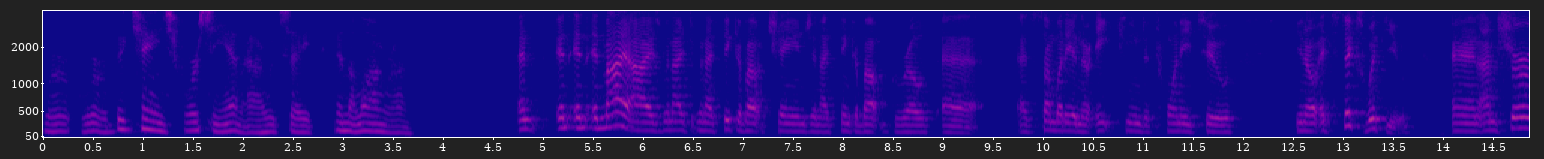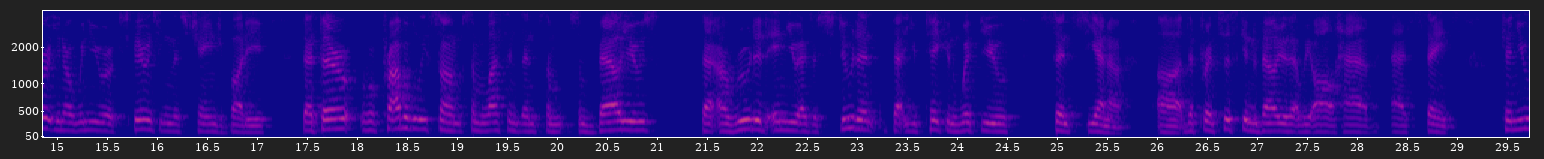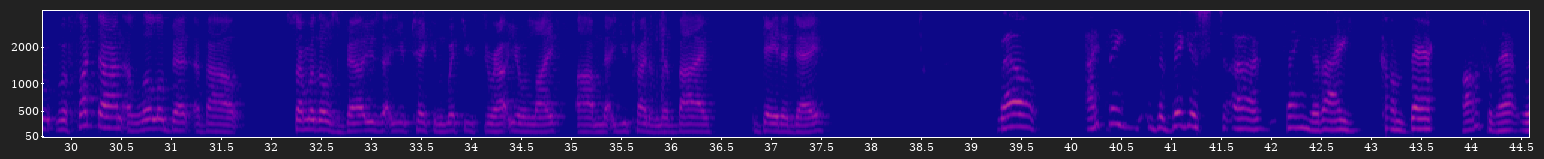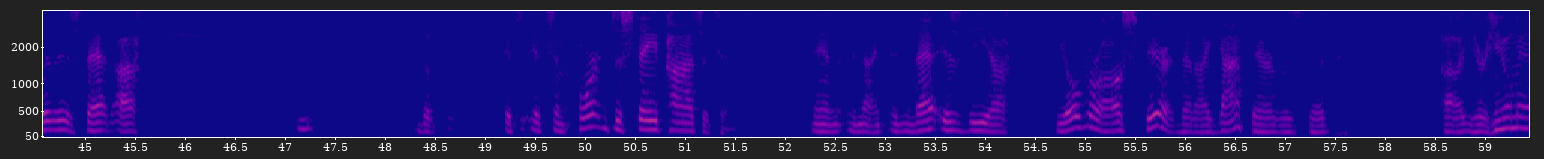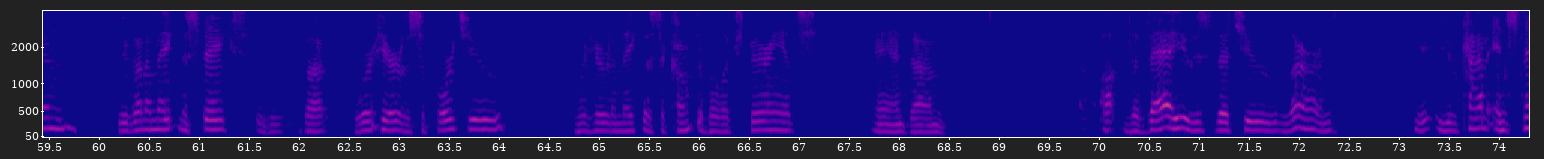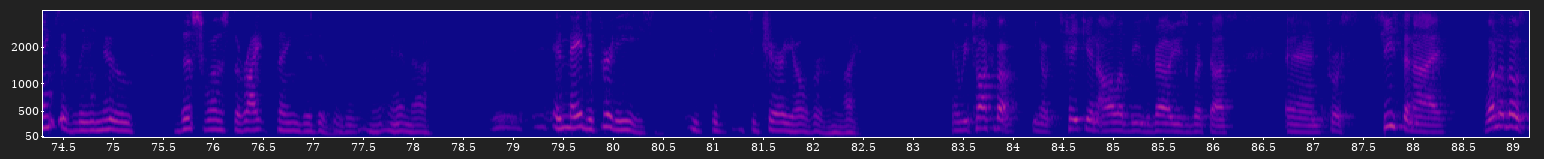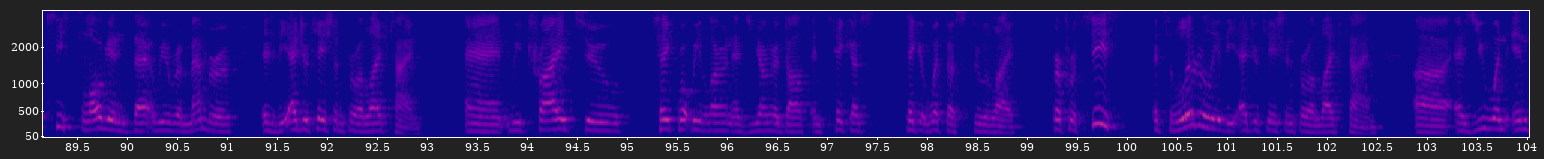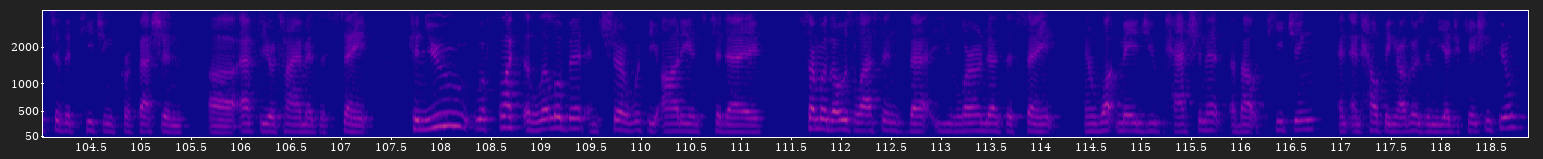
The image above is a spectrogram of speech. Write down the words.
were were a big change for Siena, I would say, in the long run. And in, in, in my eyes, when I when I think about change and I think about growth uh, as somebody in their 18 to 22, you know, it sticks with you. And I'm sure, you know, when you were experiencing this change, buddy, that there were probably some some lessons and some some values that are rooted in you as a student that you've taken with you since Siena, uh, the Franciscan value that we all have as saints. Can you reflect on a little bit about some of those values that you've taken with you throughout your life um, that you try to live by day to day? Well, I think the biggest uh, thing that I come back off of that with is that uh, the it's it's important to stay positive, and and I, and that is the uh, the overall spirit that I got there was that uh, you're human, you're going to make mistakes, mm-hmm. but we're here to support you. We're here to make this a comfortable experience, and um, uh, the values that you learned, you, you kind of instinctively knew this was the right thing to do, mm-hmm. and uh, it made it pretty easy to, to carry over in life. And we talk about, you know, taking all of these values with us. And for Cease and I, one of those key slogans that we remember is the education for a lifetime. And we try to take what we learn as young adults and take us take it with us through life. But for Cease, it's literally the education for a lifetime. Uh, as you went into the teaching profession uh, after your time as a saint, can you reflect a little bit and share with the audience today some of those lessons that you learned as a saint and what made you passionate about teaching and, and helping others in the education field?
